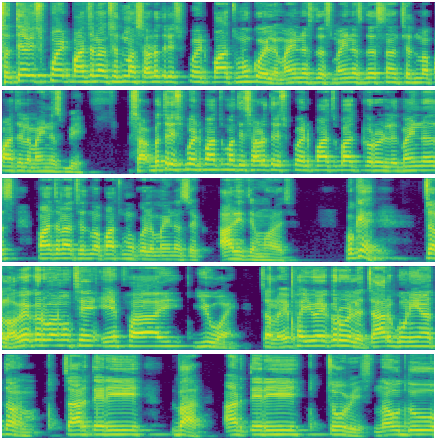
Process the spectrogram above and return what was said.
સત્યાવીસ પોઈન્ટ પાંચના છેદમાં સાડત્રીસ પોઈન્ટ પાંચ મૂકો એટલે માઇનસ દસ. માઇનસ દસના છેદમાં પાંચ એટલે માઇનસ બે. બત્રીસ પોઈન્ટ પાંચમાંથી સાડત્રીસ પોઈન્ટ પાંચ બાદ કરો એટલે માઇનસ પાંચના છેદમાં પાંચ મૂકો એટલે માઇનસ એક. આ રીતે મળે છે. ઓકે? ચાલો, હવે કરવાનું છે એફ આઈ યુઆઈ ચાલો એફ આઈ યુઆઈ કરવું એટલે ચાર ગુણ્યા ત્રણ. ચાર તેરી બાર. આઠ તેરી ચોવીસ. નવ દુ,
